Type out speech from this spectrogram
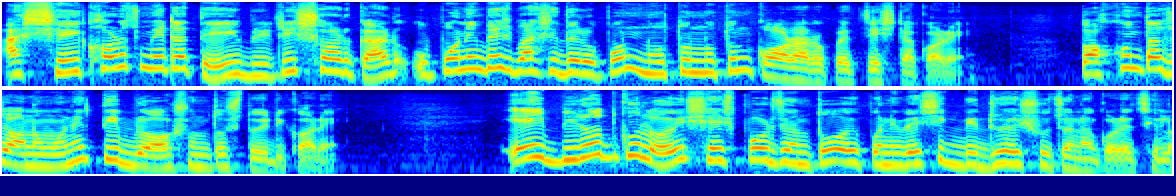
আর সেই খরচ মেটাতেই ব্রিটিশ সরকার উপনিবেশবাসীদের ওপর নতুন নতুন কর আরোপের চেষ্টা করে। তখন তা জনমনে তীব্র অসন্তোষ তৈরি করে। এই বিরোধগুলোই শেষ পর্যন্ত ঔপনিবেশিক বিদ্রোহের সূচনা করেছিল,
